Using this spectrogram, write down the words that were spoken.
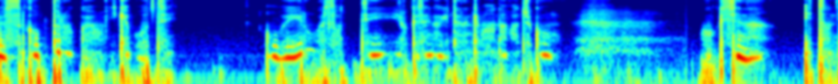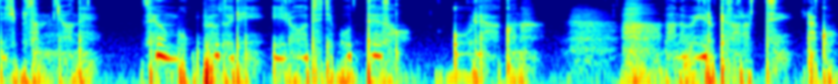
이룰 수가 없더라고요. 이게 뭐지? 어, 왜 이런 걸 썼지? 이렇게 생각이 드는 게 많아가지고 혹시나 2023년에 세운 목표들이 이루어지지 못해서 우울해하거나 아, 나는 왜 이렇게 살았지? 라고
